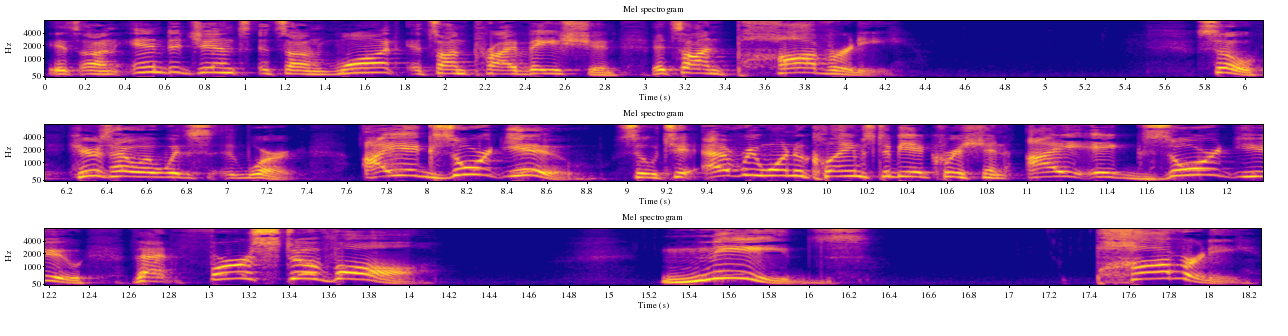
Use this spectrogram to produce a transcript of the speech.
it's on indigence, it's on want, it's on privation, it's on poverty. So here's how it would work. I exhort you. So to everyone who claims to be a Christian, I exhort you that first of all, needs, poverty,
